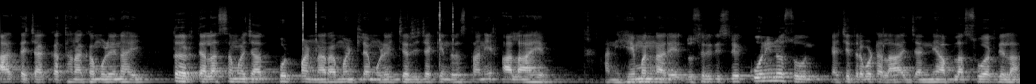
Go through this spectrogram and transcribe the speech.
आज त्याच्या कथानकामुळे नाही तर त्याला समाजात फोट पाडणारा म्हटल्यामुळे चर्चेच्या केंद्रस्थानी आला आहे. आणि हे म्हणणारे दुसरे तिसरे कोणी नसून या चित्रपटाला ज्यांनी आपला स्वर दिला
